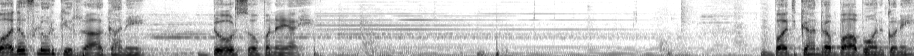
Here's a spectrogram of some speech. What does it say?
పదో ఫ్లోర్కి రాగానే డోర్స్ ఓపెన్ అయ్యాయి. బతికాన్రా బాబు అనుకొని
